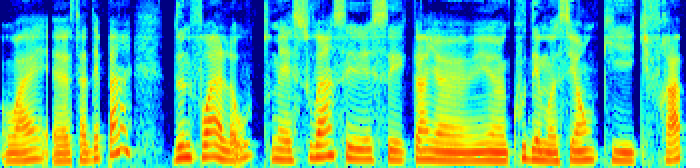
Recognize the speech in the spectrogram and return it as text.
Ouais, euh, ça dépend d'une fois à l'autre, mais souvent, c'est quand il y, a un- coup d'émotion qui, qui frappe.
